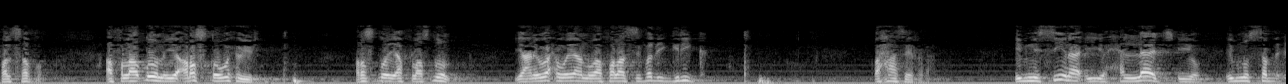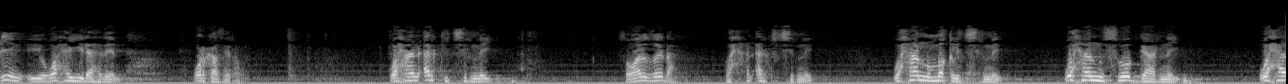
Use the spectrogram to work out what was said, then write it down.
Falsafo. Aflaatuun iyo arasto wuxuu yidhi. Arasto iyo aflastuun yani waxa weeyaan waa falaasifadii griega waxaasay rabaan. Ibni sina iyo xallaaj iyo ibnu sabciin iyo waxay yidhaahdeen. Warkaasay rabaan. Waxaan arki jirnay soomaalidu say dhaha waxaan arki jirnay waxaanu maqli jirnay waxaanu soo gaadhnay waxaa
